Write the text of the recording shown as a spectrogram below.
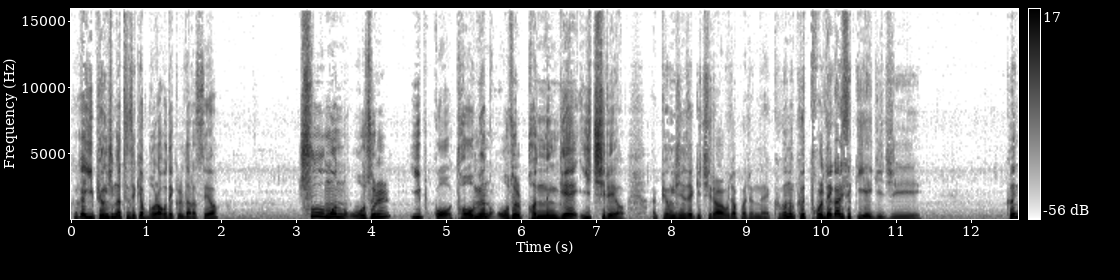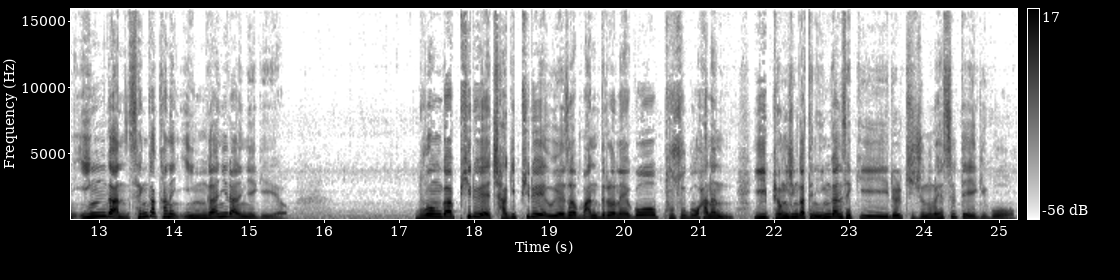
그러니까 이 병신 같은 새끼가 뭐라고 댓글 달았어요? 추우면 옷을 입고 더우면 옷을 벗는 게 이치래요. 아, 병신 새끼 지랄하고 자빠졌네. 그거는 그 돌대가리 새끼 얘기지. 그건 인간, 생각하는 인간이라는 얘기예요. 무언가 필요해, 자기 필요에 의해서 만들어내고 부수고 하는 이 병신 같은 인간 새끼를 기준으로 했을 때 얘기고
